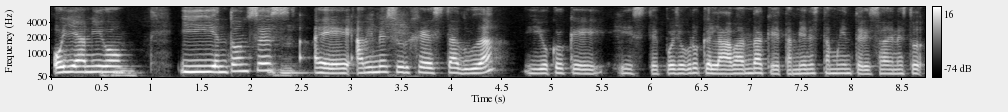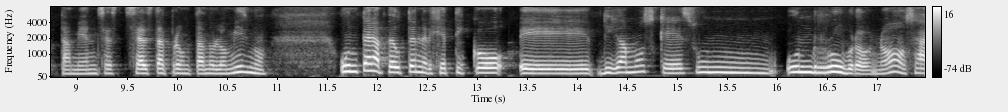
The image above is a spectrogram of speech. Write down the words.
Oye, amigo, y entonces eh, a mí me surge esta duda y yo creo que, este, pues yo creo que la banda que también está muy interesada en esto también se, ha de estar preguntando lo mismo. Un terapeuta energético, eh, digamos que es un, un, rubro, ¿no? O sea,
